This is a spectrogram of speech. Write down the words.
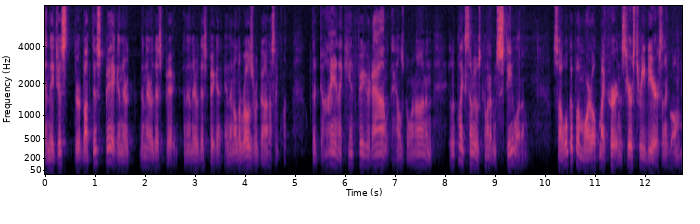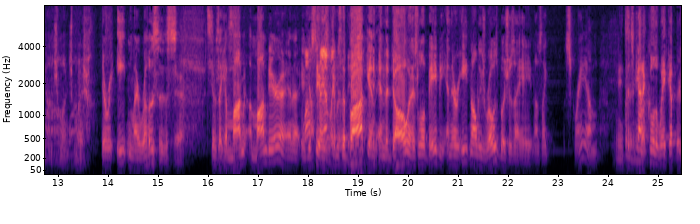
and they just they're about this big, and they're then they're this big, and then they're this big, and, and then all the roses were gone. I was like, what? They're dying. I can't figure it out. What the hell's going on? And it looked like somebody was coming up and stealing them. So I woke up one morning, opened my curtains. Here's three deers, and they're going munch, munch, munch. They were eating my roses. Yeah. It was like a mom, a mom deer, and a, you Wow, see it was, it was the buck and, and the doe and his little baby, and they were eating all these rose bushes I ate. And I was like, scram. Need But it's kind of cool to wake up. They're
